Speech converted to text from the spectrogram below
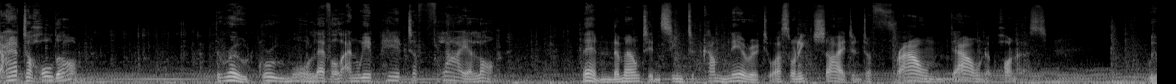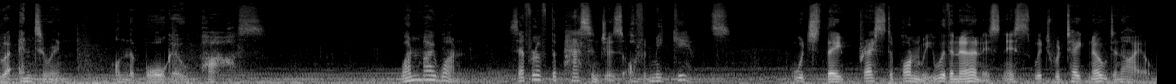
I had to hold on. The road grew more level and we appeared to fly along. Then the mountains seemed to come nearer to us on each side and to frown down upon us. We were entering on the Borgo Pass. One by one, several of the passengers offered me gifts which they pressed upon me with an earnestness which would take no denial.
